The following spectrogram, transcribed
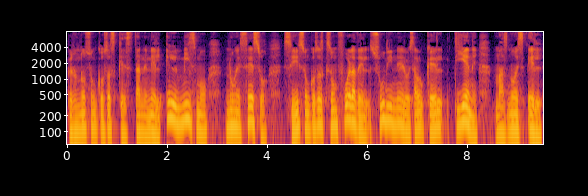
pero no son cosas que están en él. Él mismo no es eso, ¿sí? Son cosas que son fuera de él. Su dinero es algo que él tiene, mas no es él.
